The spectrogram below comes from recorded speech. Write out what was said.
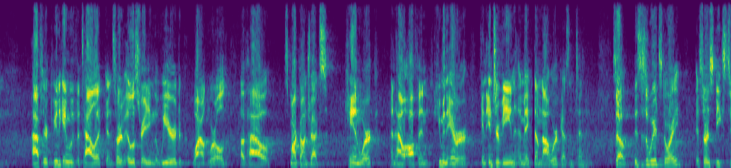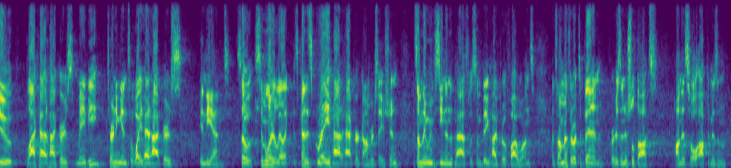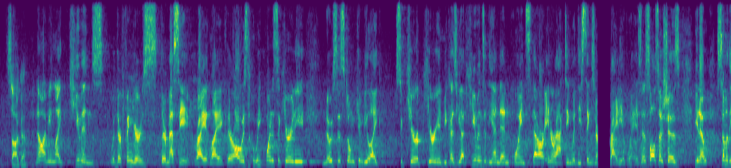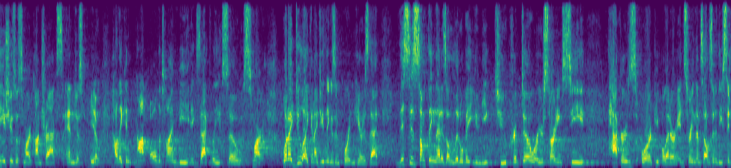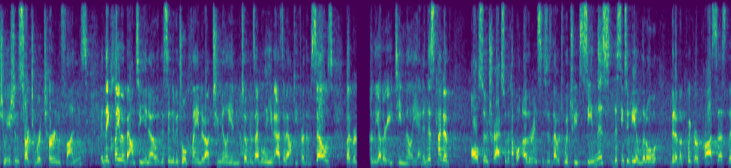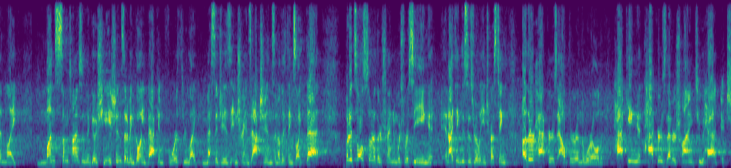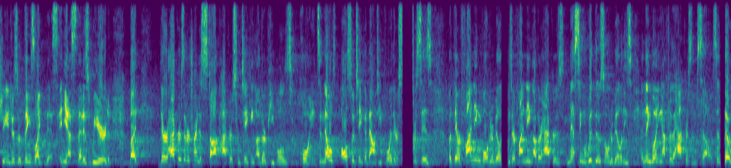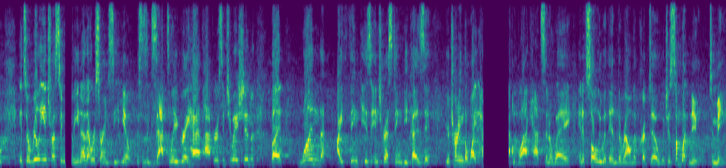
after communicating with Vitalik and sort of illustrating the weird, wild world of how smart contracts can work and how often human error can intervene and make them not work as intended. So this is a weird story. It sort of speaks to black hat hackers maybe turning into white hat hackers in the end. So similarly, like it's kind of this gray hat hacker conversation. It's something we've seen in the past with some big high profile ones. And so I'm going to throw it to Ben for his initial thoughts on this whole optimism saga. No, I mean, like humans with their fingers, they're messy, right? Like they're always the weak point of security. No system can be like secure, period, because you have humans at the end endpoints that are interacting with these things in a variety of ways. And this also shows, you know, some of the issues with smart contracts and just, you know, how they can not all the time be exactly so smart. What I do like and I do think is important here is that this is something that is a little bit unique to crypto where you're starting to see hackers or people that are inserting themselves into these situations start to return funds and they claim a bounty. You know this individual claimed about 2 million tokens i believe as a bounty for themselves but returned the other 18 million. And this kind of also tracks with a couple other instances that which, we've seen this. This seems to be a little bit of a quicker process than like months sometimes of negotiations that have been going back and forth through like messages in transactions and other things like that but it's also another trend in which we're seeing, and I think this is really interesting, other hackers out there in the world hacking hackers that are trying to hack exchanges or things like this. And yes, that is weird, but there are hackers that are trying to stop hackers from taking other people's coins. And they'll also take a bounty for their services, but they're finding vulnerabilities, they're finding other hackers messing with those vulnerabilities and then going after the hackers themselves. And so it's a really interesting arena that we're starting to see, you know, this is exactly a gray hat hacker situation, but one that I think is interesting because it, you're turning the white hat on the black hats in a way, and it's solely within the realm of crypto, which is somewhat new to me.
